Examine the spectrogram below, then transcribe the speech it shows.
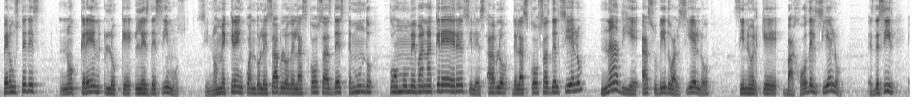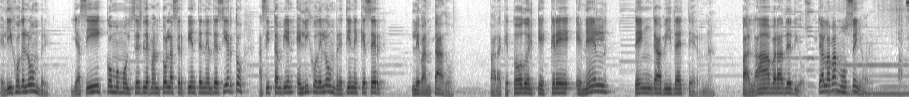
pero ustedes no creen lo que les decimos. Si no me creen cuando les hablo de las cosas de este mundo, ¿cómo me van a creer si les hablo de las cosas del cielo? Nadie ha subido al cielo sino el que bajó del cielo, es decir, el Hijo del Hombre. Y así como Moisés levantó la serpiente en el desierto, así también el Hijo del Hombre tiene que ser levantado, para que todo el que cree en él tenga vida eterna. Palabra de Dios. Te alabamos, Señor.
